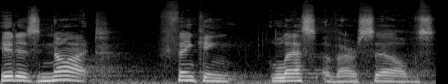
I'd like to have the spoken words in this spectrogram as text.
It is not thinking less of ourselves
